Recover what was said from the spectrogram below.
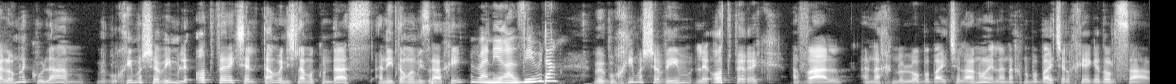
שלום לכולם וברוכים השבים לעוד פרק של תם ונשלם הקונדס אני תום המזרחי ואני רז יהודה. וברוכים השבים לעוד פרק אבל אנחנו לא בבית שלנו אלא אנחנו בבית של אחי הגדול סער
